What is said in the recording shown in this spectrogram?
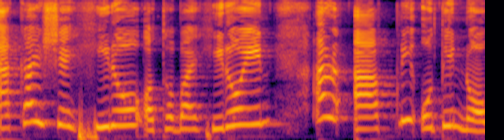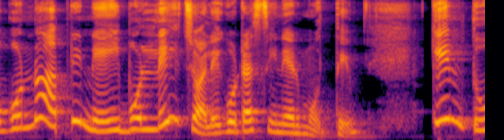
একাই সে হিরো অথবা হিরোইন আর আপনি অতি নগণ্য আপনি নেই বললেই চলে গোটা সিনের মধ্যে। কিন্তু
